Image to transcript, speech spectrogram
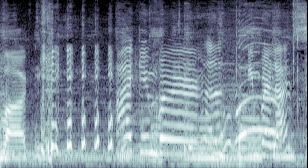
Vlog. Hi, Kimber! Kimber Lance?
